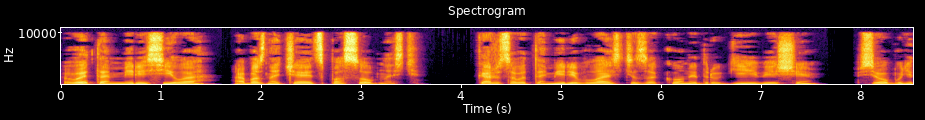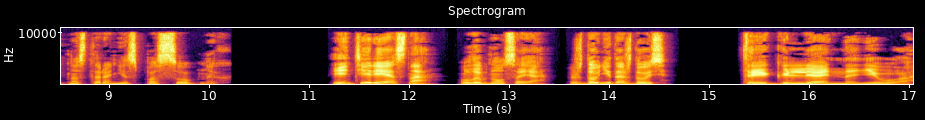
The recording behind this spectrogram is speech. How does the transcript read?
В этом мире сила обозначает способность. Кажется, в этом мире власть, закон и другие вещи все будет на стороне способных. Интересно, улыбнулся я. Жду не дождусь. Ты глянь на него.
